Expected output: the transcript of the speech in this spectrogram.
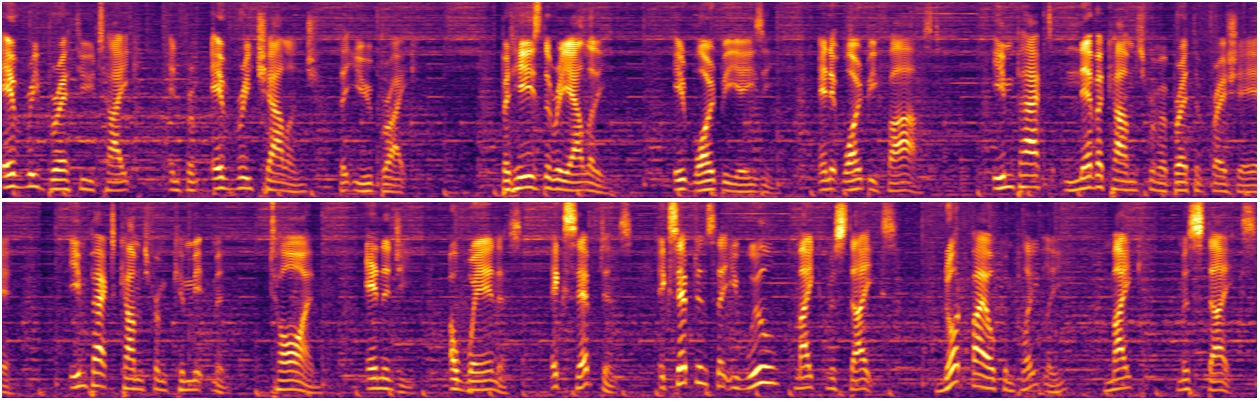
every breath you take, and from every challenge that you break. But here's the reality it won't be easy, and it won't be fast. Impact never comes from a breath of fresh air. Impact comes from commitment, time, energy, awareness, acceptance. Acceptance that you will make mistakes, not fail completely, make mistakes.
